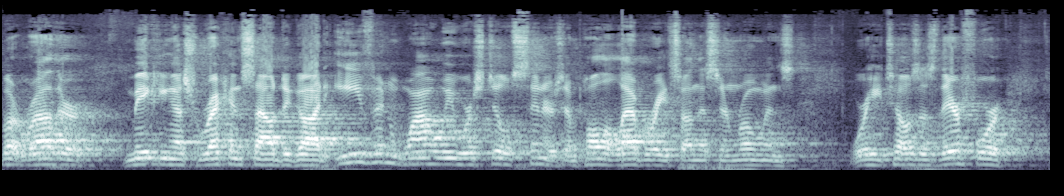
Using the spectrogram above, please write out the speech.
but rather making us reconciled to God even while we were still sinners. And Paul elaborates on this in Romans, where he tells us, Therefore,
